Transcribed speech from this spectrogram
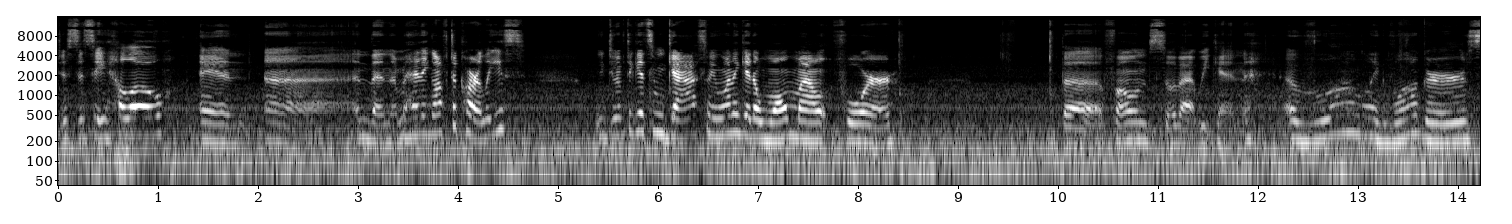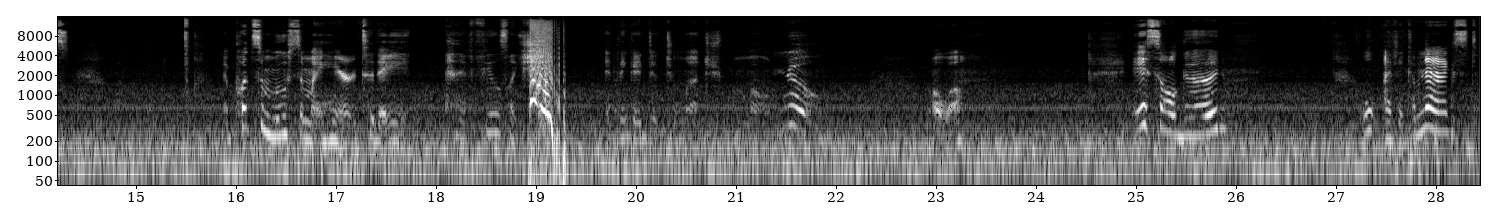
just to say hello. And, uh, and then I'm heading off to Carleigh's. We do have to get some gas. We wanna get a wall mount for the phones so that we can vlog like vloggers. I put some mousse in my hair today and it feels like shit. I think I did too much. Oh no. Oh well. It's all good. Oh, I think I'm next.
